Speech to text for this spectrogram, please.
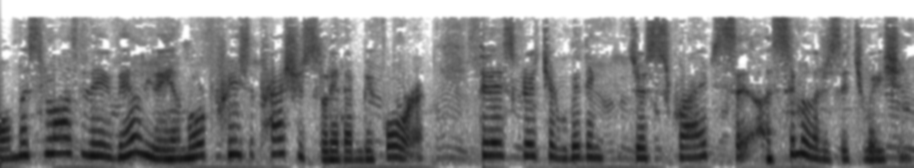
almost lost, they value it more pre- preciously than before. Today's scripture reading describes a similar situation.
